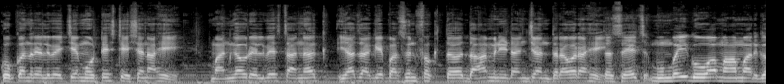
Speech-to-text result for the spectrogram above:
कोकण रेल्वेचे मोठे स्टेशन आहे. मानगाव रेल्वे स्थानक या जागेपासून फक्त दहा मिनिटांच्या अंतरावर आहे. तसेच मुंबई गोवा महामार्ग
